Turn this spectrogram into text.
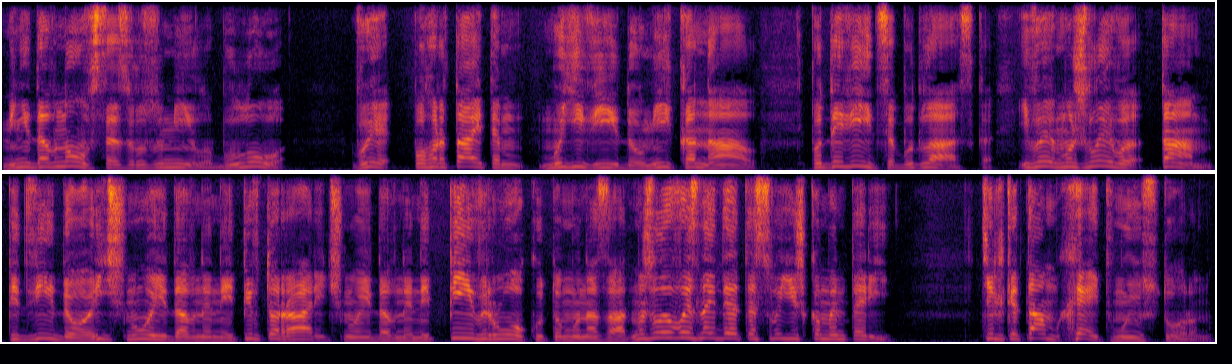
мені давно все зрозуміло було. Ви погортайте мої відео, мій канал. Подивіться, будь ласка, і ви, можливо, там під відео річної давнини, півтора річної давнини, півроку тому назад, можливо, ви знайдете свої ж коментарі. Тільки там хейт в мою сторону.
